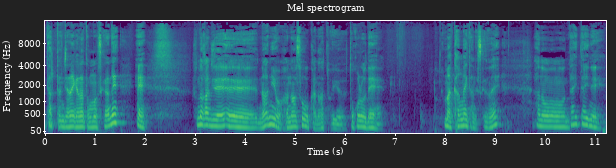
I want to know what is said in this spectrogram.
だったんじゃないかなと思うんですけどね。えー、そんな感じで、えー、何を話そうかなというところで、まあ考えたんですけどね。あの、大体ね、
